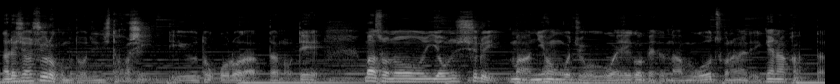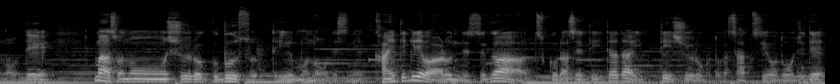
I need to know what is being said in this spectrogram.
ナレーション収録も同時にしてほしいっていうところだったのでまあその4種類、まあ、日本語中国語英語ベトナム語を作らないといけなかったのでまあその収録ブースっていうものをですね簡易的ではあるんですが作らせていただいて収録とか撮影を同時で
